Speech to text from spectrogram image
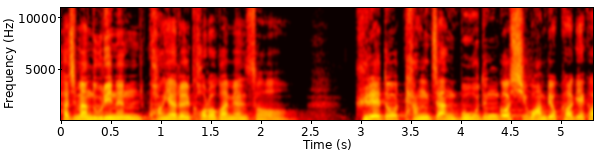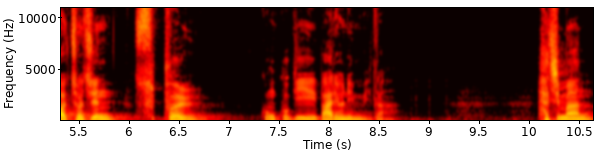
하지만 우리는 광야를 걸어가면서 그래도 당장 모든 것이 완벽하게 갖춰진 숲을 꿈꾸기 마련입니다. 하지만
